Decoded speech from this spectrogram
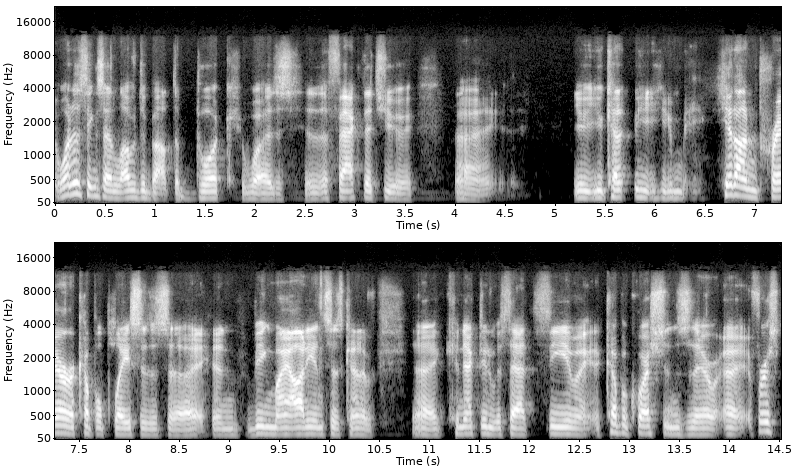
One of the things I loved about the book was the fact that you uh, you you, you hit on prayer a couple places, uh, and being my audience is kind of uh, connected with that theme. A, couple questions there. Uh, first,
